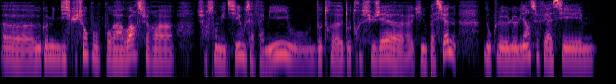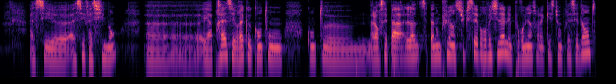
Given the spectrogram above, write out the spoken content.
comme une discussion qu'on pourrait avoir sur sur son métier ou sa famille ou d'autres d'autres sujets qui nous passionnent. Donc le, le lien se fait assez assez euh, assez facilement. Euh, et après, c'est vrai que quand on quand euh, alors c'est pas là c'est pas non plus un succès professionnel professionnelle. Mais pour revenir sur la question précédente,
